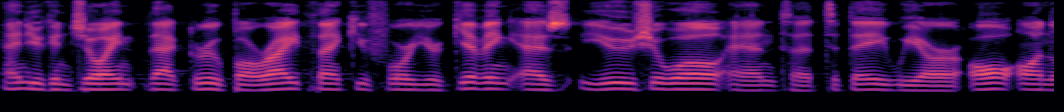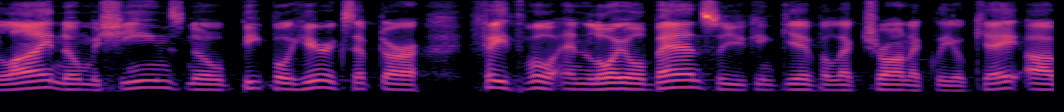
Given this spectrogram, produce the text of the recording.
and you can join that group. All right. Thank you for your giving as usual. And uh, today we are all online. No machines, no people here except our faithful and loyal band. So you can give electronically. Okay. Uh,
